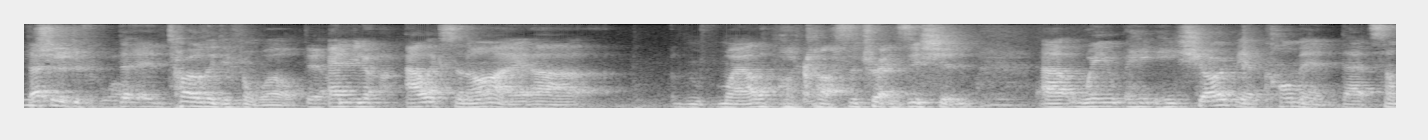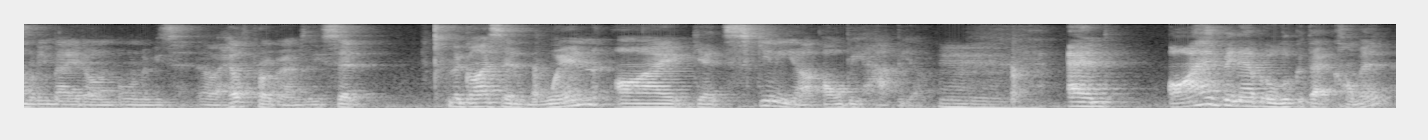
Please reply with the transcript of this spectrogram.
That's in a different world. A totally different world. Yeah. And you know, Alex and I, uh, my other podcast, The Transition, uh, we he, he showed me a comment that somebody made on, on one of his uh, health programs, and he said, the guy said, "When I get skinnier, I'll be happier." And I have been able to look at that comment.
